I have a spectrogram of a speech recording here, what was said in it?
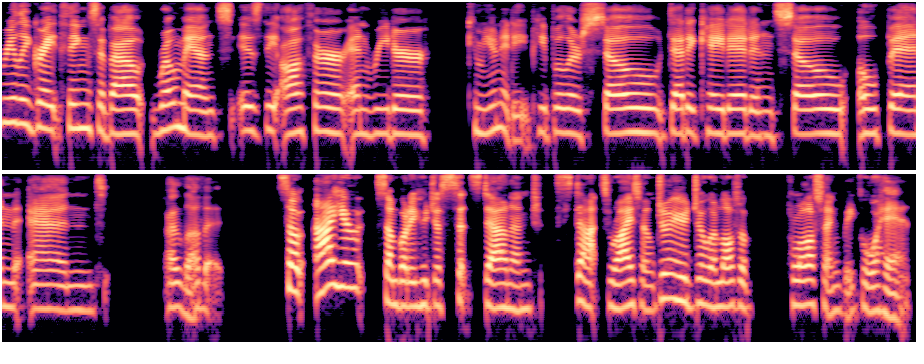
really great things about romance is the author and reader community. People are so dedicated and so open, and I love it. So, are you somebody who just sits down and starts writing? Do you do a lot of plotting beforehand?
